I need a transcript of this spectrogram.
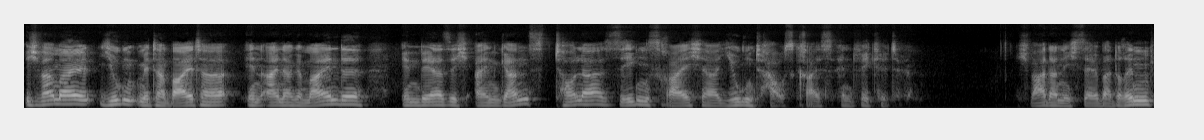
Ich war mal Jugendmitarbeiter in einer Gemeinde, in der sich ein ganz toller, segensreicher Jugendhauskreis entwickelte. Ich war da nicht selber drin,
